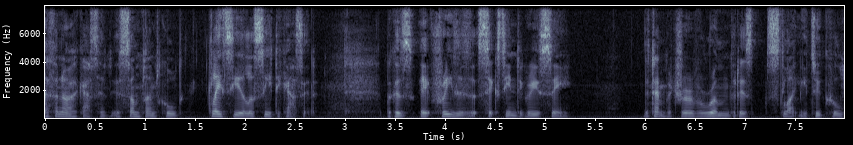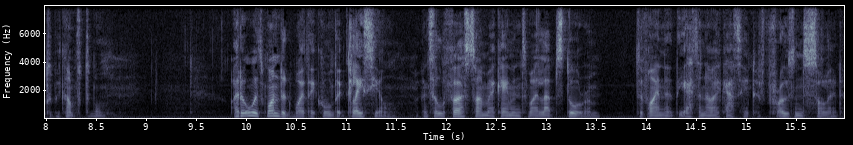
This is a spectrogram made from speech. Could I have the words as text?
ethanoic acid is sometimes called glacial acetic acid because it freezes at 16 degrees C the temperature of a room that is slightly too cool to be comfortable. I'd always wondered why they called it glacial until the first time I came into my lab storeroom to find that the ethanoic acid had frozen solid,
